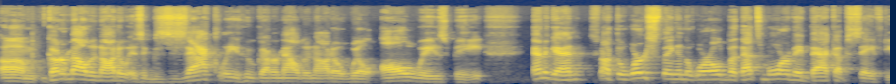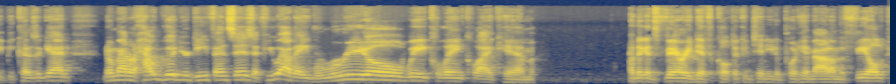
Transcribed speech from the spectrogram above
Um, Gunner Maldonado is exactly who Gunner Maldonado will always be. And again, it's not the worst thing in the world, but that's more of a backup safety because, again, no matter how good your defense is, if you have a real weak link like him, I think it's very difficult to continue to put him out on the field.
